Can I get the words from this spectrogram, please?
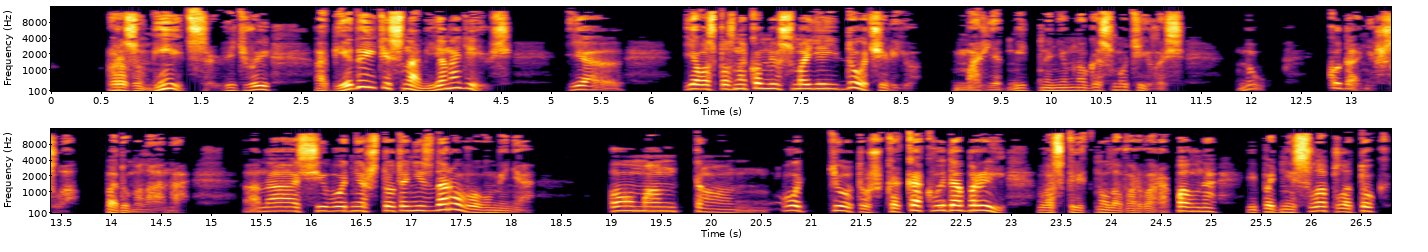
— Разумеется, ведь вы обедаете с нами, я надеюсь. Я я вас познакомлю с моей дочерью. Марья Дмитриевна немного смутилась. Ну, куда ни шло, подумала она. Она сегодня что-то нездорово у меня. О, Монтан, о, тетушка, как вы добры! воскликнула Варвара Павловна и поднесла платок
